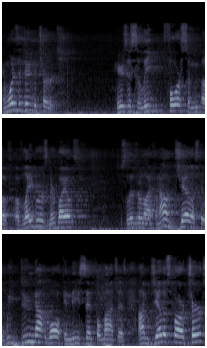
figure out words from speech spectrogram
And what does it do to the church? Here's this elite force of, of, of laborers and everybody else just lives their life. And I'm jealous that we do not walk in these sinful mindsets. I'm jealous for our church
